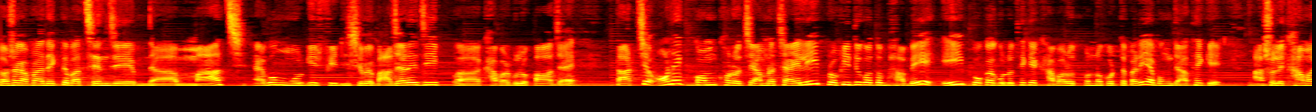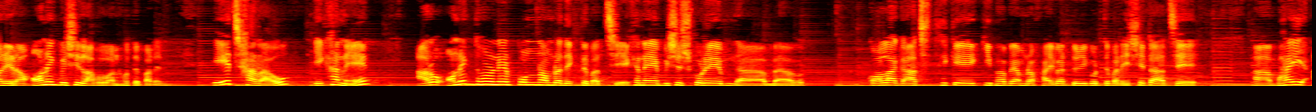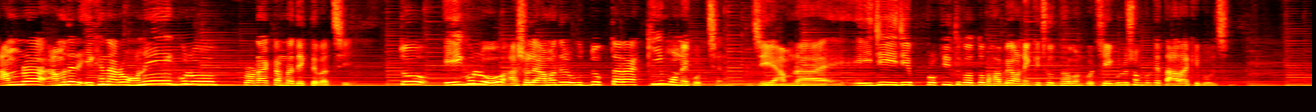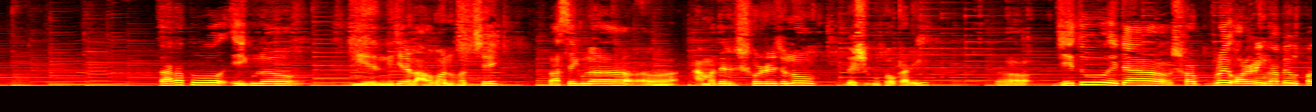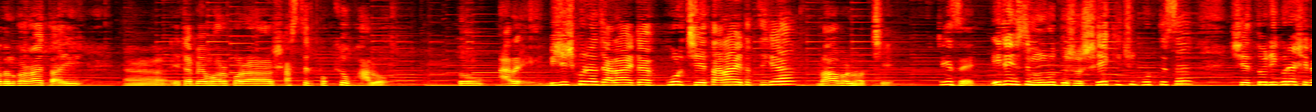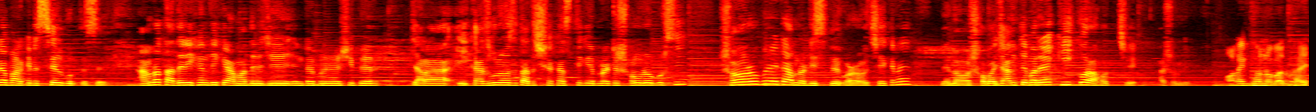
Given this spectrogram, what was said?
দর্শক, আপনারা দেখতে পাচ্ছেন যে মাছ এবং মুরগির ফিড হিসেবে বাজারে যে খাবারগুলো পাওয়া যায়, তার চেয়ে অনেক কম খরচে আমরা চাইলেই প্রকৃতিগতভাবে এই পোকাগুলো থেকে খাবার উৎপন্ন করতে পারি এবং যা থেকে আসলে খামারেরা অনেক বেশি লাভবান হতে পারেন। এছাড়াও এখানে আরও অনেক ধরনের পণ্য আমরা দেখতে পাচ্ছি। এখানে বিশেষ করে কলা গাছ থেকে কীভাবে আমরা ফাইবার তৈরি করতে পারি সেটা আছে। ভাই, আমরা, আমাদের এখানে আরও অনেকগুলো প্রোডাক্ট আমরা দেখতে পাচ্ছি। তো এইগুলো আসলে আমাদের উদ্যোক্তারা কি মনে করছেন? যে আমরা এই যে এই যে প্রকৃতিগত ভাবে অনেক কিছু উদ্ভাবন করছি, এগুলো সম্পর্কে তারা কি বলছেন? তারা তো এইগুলো দিয়ে নিজেরা লাভবান হচ্ছে প্লাস এগুলা আমাদের শরীরের জন্য বেশ উপকারী। যেহেতু এটা সবগুলোই অর্গানিকভাবে উৎপাদন করা হয়, তাই এটা ব্যবহার করা স্বাস্থ্যের পক্ষেও ভালো। তো, আর বিশেষ করে যারা এটা করছে, তারা এটা থেকে লাভবান হচ্ছে। ঠিক আছে? এটাই হচ্ছে মূল উদ্দেশ্য। সে কিছু করতেছে, সে তৈরি করে সেটা মার্কেটে সেল করতেছে। আমরা তাদের এখান থেকে আমাদের যে এন্টারপ্রেনারশিপের যারা এই কাজগুলো হচ্ছে তাদের কাছ থেকে আমরা এটা সংগ্রহ করছি। সংগ্রহ করে এটা আমরা ডিসপ্লে করা হচ্ছে এখানে। যেন সবাই জানতে পারে কি করা হচ্ছে আসলে। অনেক ধন্যবাদ ভাই।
